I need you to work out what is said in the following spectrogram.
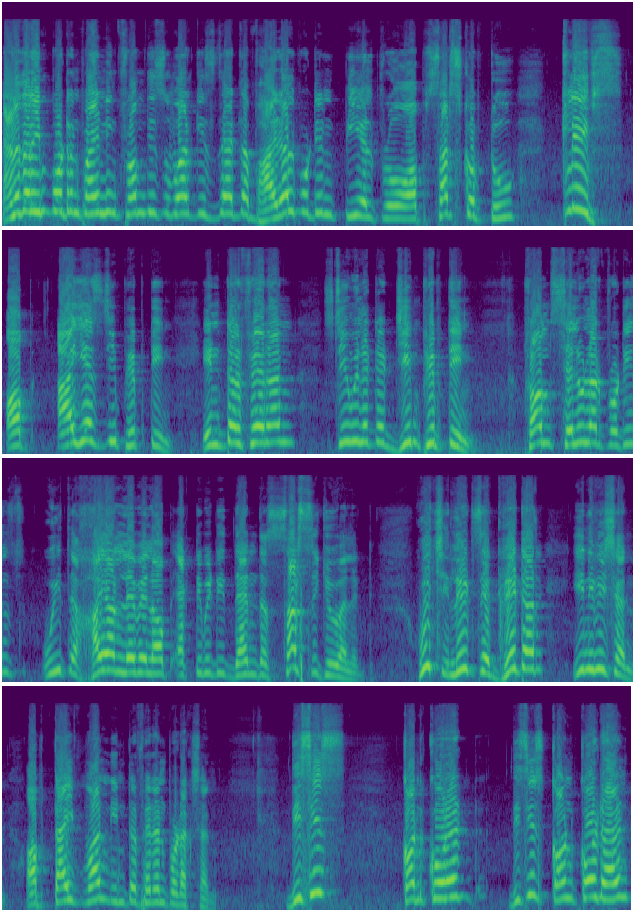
Another important finding from this work is that the viral protein PL-PRO of SARS-CoV-2 cleaves of ISG15 interferon stimulated gene 15 from cellular proteins with a higher level of activity than the SARS equivalent, which leads a greater inhibition of type 1 interferon production. This is concordant, this is concordant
